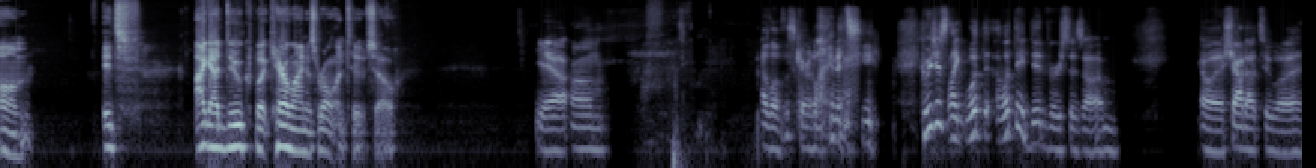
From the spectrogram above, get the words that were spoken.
um, it's I got Duke, but Carolina's rolling too. So yeah, um I love this Carolina team. Can we just like what the, what they did versus um uh shout out to uh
